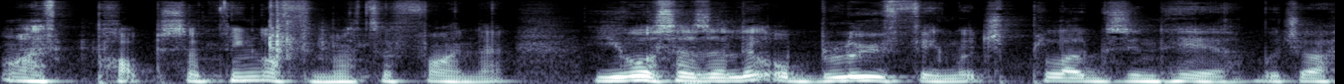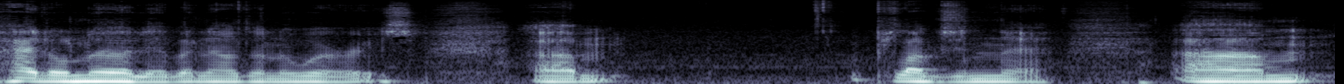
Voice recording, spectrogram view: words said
I've popped something off him. I have to find that. He also has a little blue thing which plugs in here, which I had on earlier, but now I don't know where it is. Um, plugs in there. Um,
